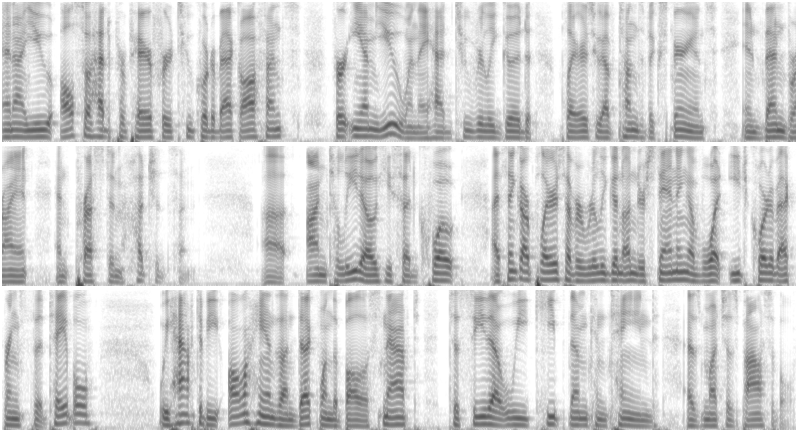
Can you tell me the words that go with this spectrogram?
NIU also had to prepare for a two quarterback offense for EMU when they had two really good players who have tons of experience in Ben Bryant and Preston Hutchinson. Uh, on Toledo, he said, quote, I think our players have a really good understanding of what each quarterback brings to the table. We have to be all hands on deck when the ball is snapped to see that we keep them contained as much as possible.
